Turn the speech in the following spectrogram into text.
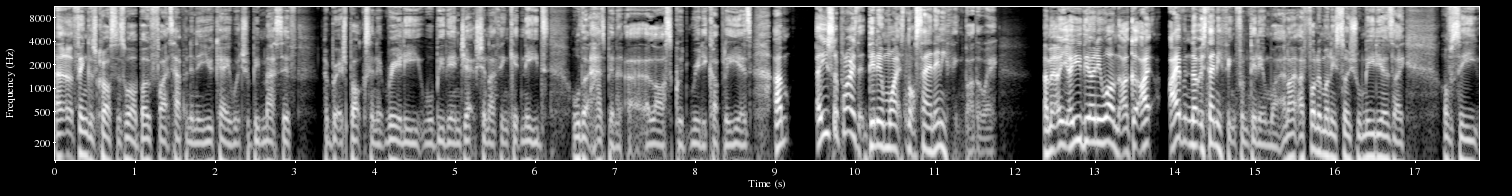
uh, fingers crossed as well. Both fights happen in the UK, which would be massive for British boxing. It really will be the injection I think it needs, although it has been a, a last good, really couple of years. Um, are you surprised that Dillian Whyte's not saying anything? By the way, I mean, are, you- the only one? I, I, I haven't noticed anything from Dillian Whyte, and I, I follow him on his social medias. I obviously,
